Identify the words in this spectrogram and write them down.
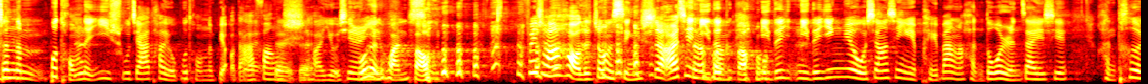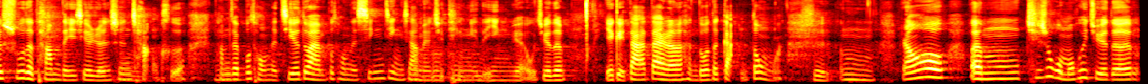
真的不同的艺术家他有不同的表达方式哈，有些人也很环保。非常好的这种形式，而且你的 你的你的音乐，我相信也陪伴了很多人在一些很特殊的他们的一些人生场合，他们在不同的阶段、不同的心境下面去听你的音乐，我觉得也给大家带来了很多的感动啊。是，嗯，然后嗯，其实我们会觉得，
